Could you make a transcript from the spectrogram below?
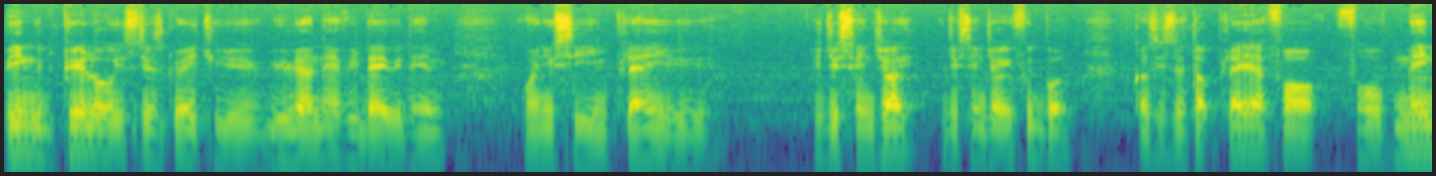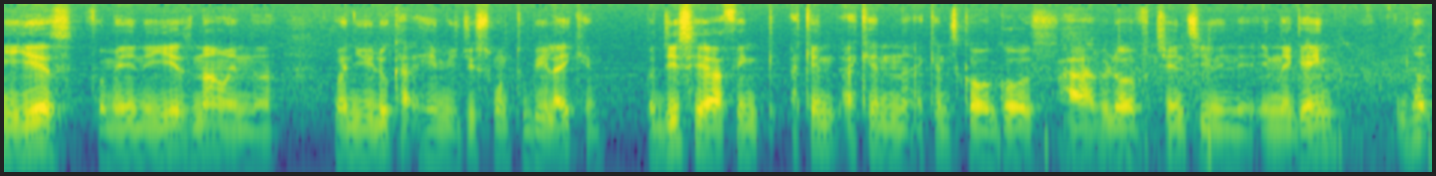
Being with Pirlo is just great. You, you learn every day with him. When you see him playing, you, you just enjoy. You just enjoy football because he's a top player for, for many years, for many years now. And uh, when you look at him, you just want to be like him. But this year, I think I can, I can, I can score goals. I have a lot of chances in the, in the game. Not,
